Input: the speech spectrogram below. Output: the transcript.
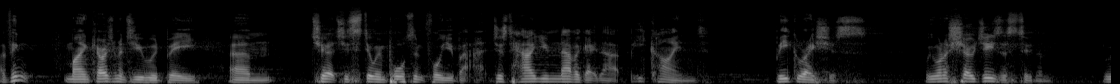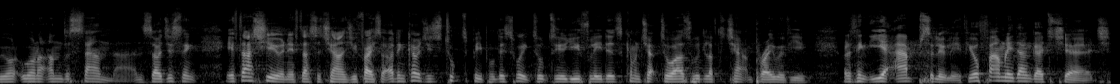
I think my encouragement to you would be um, church is still important for you, but just how you navigate that. Be kind, be gracious. We want to show Jesus to them. We want, we want to understand that. And so I just think if that's you and if that's a challenge you face, I'd encourage you to talk to people this week. Talk to your youth leaders. Come and chat to us. We'd love to chat and pray with you. But I think, yeah, absolutely. If your family don't go to church,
